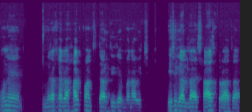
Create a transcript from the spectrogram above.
ਉਹਨੇ ਮੇਰਾ ਖਿਆਲ ਆ ਹਰ ਪੰਥ ਦਰਦੀ ਦੇ ਮਨਾਂ ਵਿੱਚ ਇਸ ਗੱਲ ਦਾ ਅਹਿਸਾਸ ਕਰਾਤਾ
